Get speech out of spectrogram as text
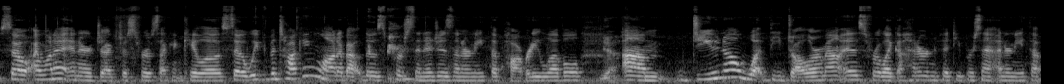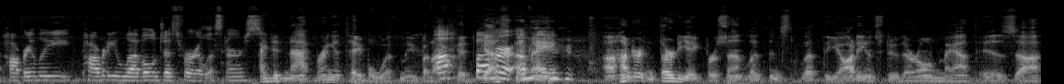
So I want to interject just for a second, Kayla. So we've been talking a lot about those percentages underneath the poverty level. Yes. Um, do you know what the dollar amount is for like 150% underneath that poverty poverty level, just for our listeners? I did not bring a table with me, but I Oh, could bummer. guesstimate Okay. 138%. Let let the audience do their own math. Is uh,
